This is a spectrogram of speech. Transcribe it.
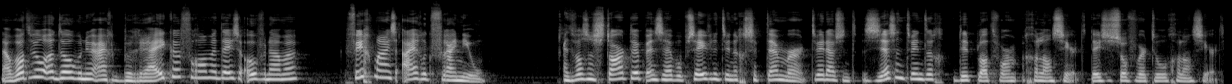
Nou, wat wil Adobe nu eigenlijk bereiken, vooral met deze overname? Figma is eigenlijk vrij nieuw. Het was een start-up en ze hebben op 27 september 2026 dit platform gelanceerd, deze software tool gelanceerd.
